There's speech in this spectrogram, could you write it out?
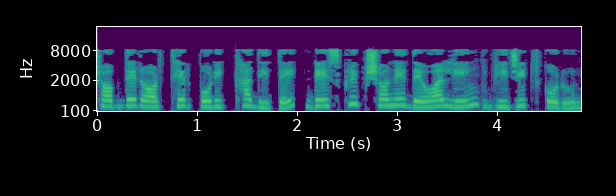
শব্দের অর্থের পরীক্ষা দিতে ডেসক্রিপশনে দেওয়া লিংক ভিজিট করুন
